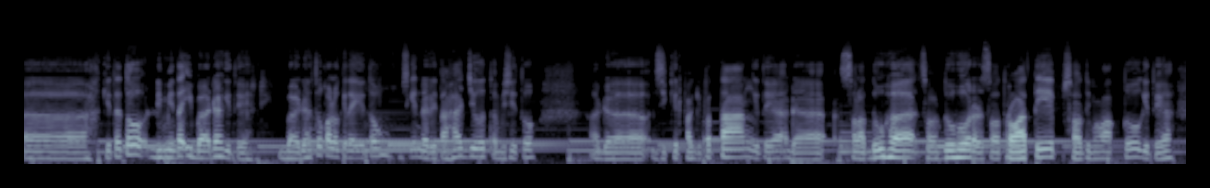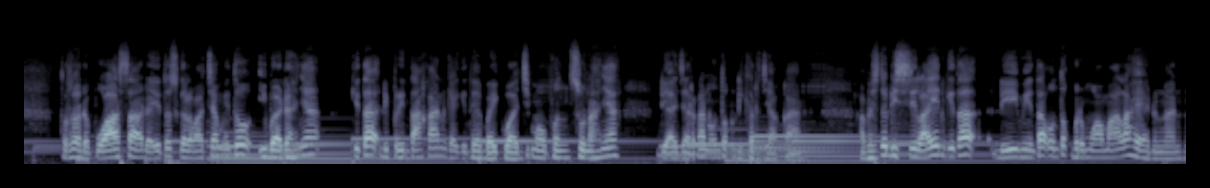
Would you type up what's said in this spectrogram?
uh, kita tuh diminta ibadah gitu ya. Ibadah tuh kalau kita hitung mungkin dari tahajud habis itu ada zikir pagi petang gitu ya ada sholat duha sholat duhur ada sholat rawatib sholat lima waktu gitu ya. Terus ada puasa ada itu segala macam itu ibadahnya kita diperintahkan kayak gitu ya baik wajib maupun sunnahnya diajarkan untuk dikerjakan. Habis itu di sisi lain kita diminta untuk bermuamalah ya dengan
